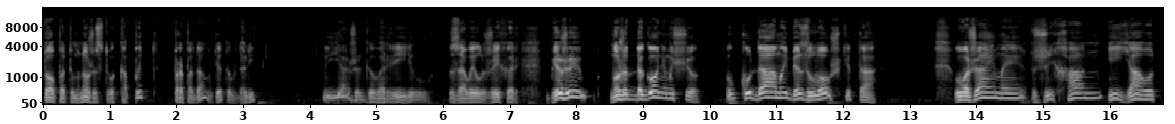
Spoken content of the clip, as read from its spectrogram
топот множества копыт пропадал где-то вдали. «Я же говорил», — завыл жихарь, — «бежим, может, догоним еще». Ну, куда мы без ложки-то? Уважаемые Жихан и Яо Ту,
